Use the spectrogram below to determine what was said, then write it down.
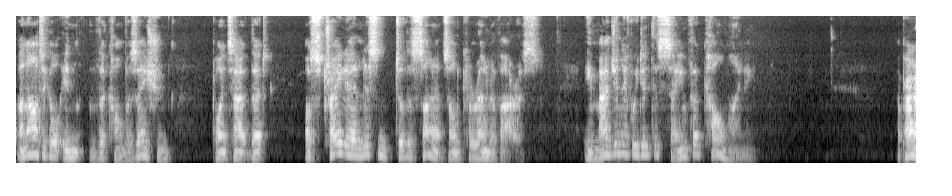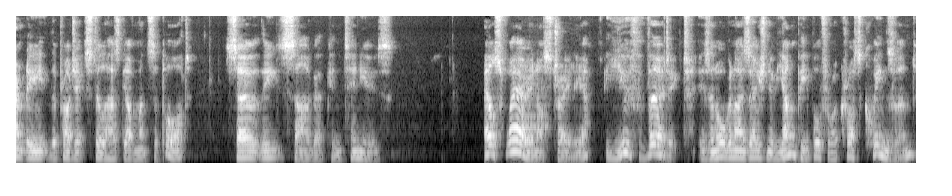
An article in The Conversation points out that Australia listened to the science on coronavirus. Imagine if we did the same for coal mining. Apparently, the project still has government support, so the saga continues. Elsewhere in Australia, Youth Verdict is an organisation of young people from across Queensland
